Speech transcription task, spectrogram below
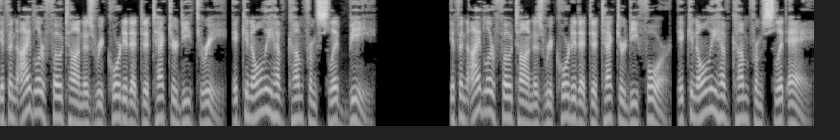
if an idler photon is recorded at detector D3, it can only have come from slit B. If an idler photon is recorded at detector D4, it can only have come from slit A.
